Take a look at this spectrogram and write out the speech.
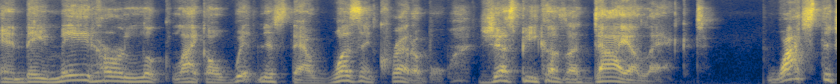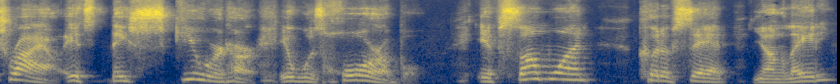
And they made her look like a witness that wasn't credible just because of dialect. Watch the trial. It's they skewered her. It was horrible. If someone could have said, young lady,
